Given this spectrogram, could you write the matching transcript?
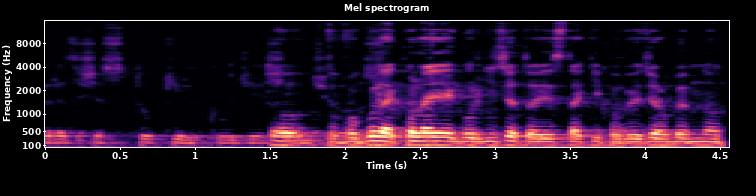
prezesie, stu To, kilkudziesięciu. to w ogóle koleje górnicze to jest taki, powiedziałbym, no,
